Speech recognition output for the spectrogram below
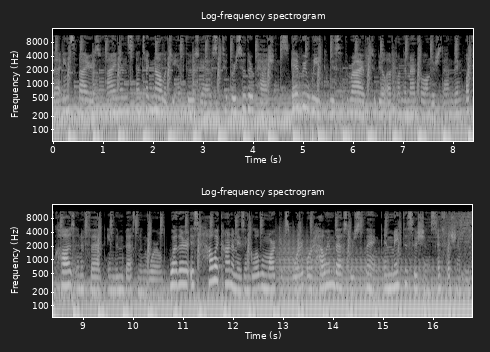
that inspires finance and technology enthusiasts to pursue their passions. Every week, we strive to build a fundamental understanding of cause and effect in the investment world, whether it's how economies and global markets work or how investors think and make decisions efficiently.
